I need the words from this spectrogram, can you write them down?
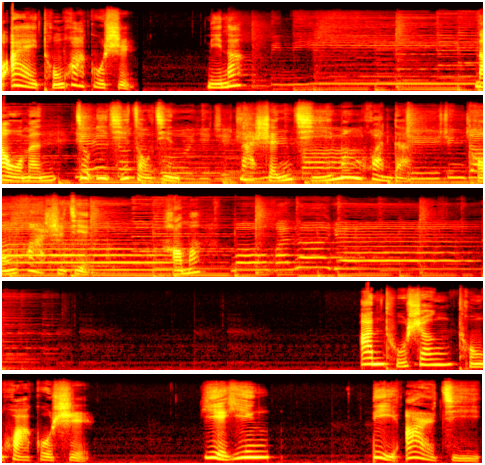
爱童话故事，你呢？那我们就一起走进那神奇梦幻的童话世界，好吗？安徒生童话故事《夜莺》第二集。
